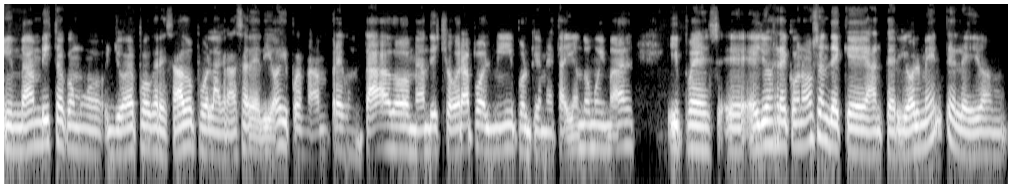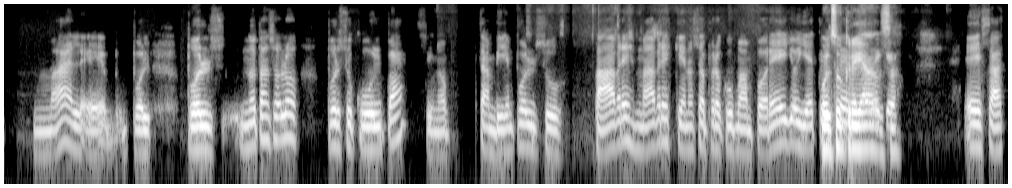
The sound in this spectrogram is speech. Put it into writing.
y me han visto como yo he progresado por la gracia de Dios y pues me han preguntado, me han dicho ora por mí porque me está yendo muy mal y pues eh, ellos reconocen de que anteriormente le iban mal eh, por, por no tan solo por su culpa, sino también por sus padres, madres que no se preocupan por ellos y por su crianza. exacto.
